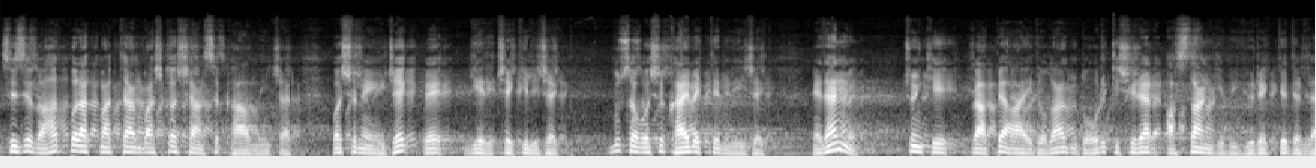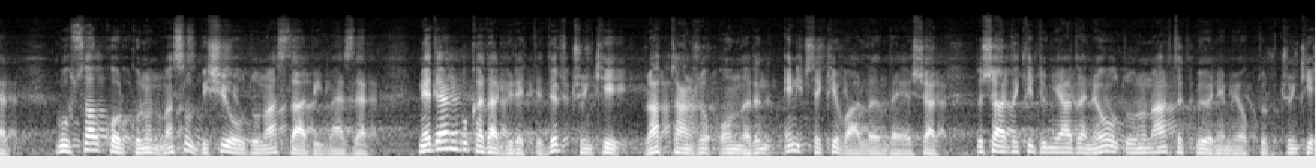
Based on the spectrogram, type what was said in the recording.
sizi rahat bırakmaktan başka şansı kalmayacak. Başını eğecek ve geri çekilecek. Bu savaşı kaybetmeleyecek. Neden mi? Çünkü Rabbe ait olan doğru kişiler aslan gibi yüreklidirler. Ruhsal korkunun nasıl bir şey olduğunu asla bilmezler. Neden bu kadar yüreklidir? Çünkü Rab Tanrı onların en içteki varlığında yaşar. Dışarıdaki dünyada ne olduğunun artık bir önemi yoktur. Çünkü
